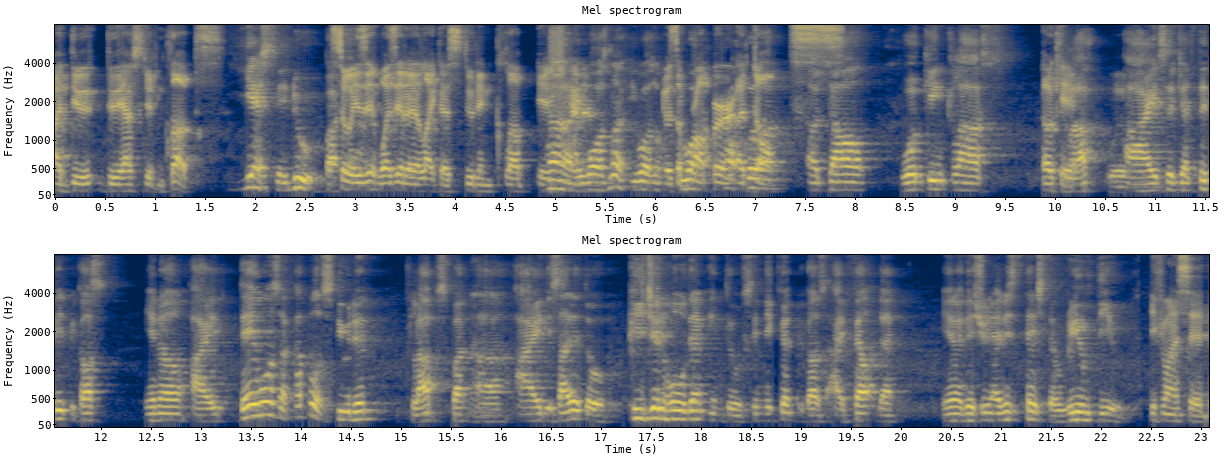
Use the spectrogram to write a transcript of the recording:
Uh, do do they have student clubs? yes, they do. But so is it was it a like a student club ish? No, it was not. It was. It was a proper adults. adult working class okay. club. Whoa. I suggested it because you know I there was a couple of student clubs, but uh, I decided to pigeonhole them into syndicate because I felt that you know they should at least taste the real deal. if you want to sit,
